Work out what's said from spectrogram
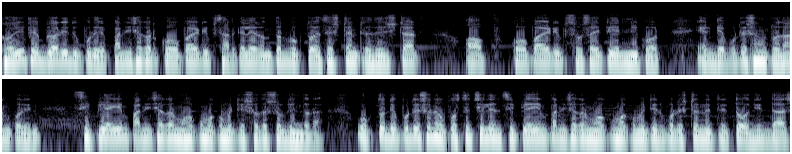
ছয়ই ফেব্রুয়ারি দুপুরে পানিসাগর কোঅপারেটিভ সার্কেলের অন্তর্ভুক্ত অ্যাসিস্ট্যান্ট রেজিস্ট্রার অফ কোঅপারেটিভ সোসাইটির নিকট এক ডেপুটেশন প্রদান করেন সিপিআইএম পানিসাগর মহকুমা কমিটির সদস্যবৃন্দরা। উক্ত ডেপুটেশনে উপস্থিত ছিলেন সিপিআইএম পানিসাগর মহকুমা কমিটির বরিষ্ঠ নেতৃত্ব অজিত দাস,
